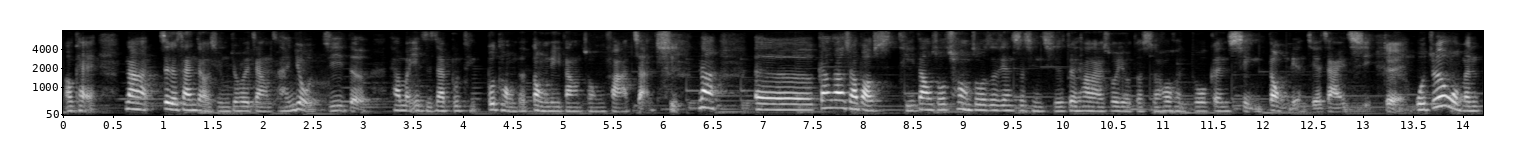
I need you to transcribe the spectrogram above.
，OK，那这个三角形就会这样子很有机的，他们一直在不停不同的动力当中发展。是，那呃，刚刚小宝提到说创作这件事情，其实对他来说，有的时候很多跟行动连接在一起。对，我觉得我们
